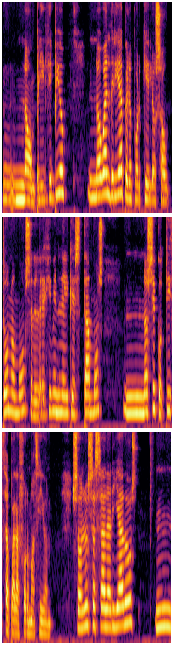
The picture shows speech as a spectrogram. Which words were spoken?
No, en principio no valdría, pero porque los autónomos, en el régimen en el que estamos, no se cotiza para formación. Son los asalariados, mm,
